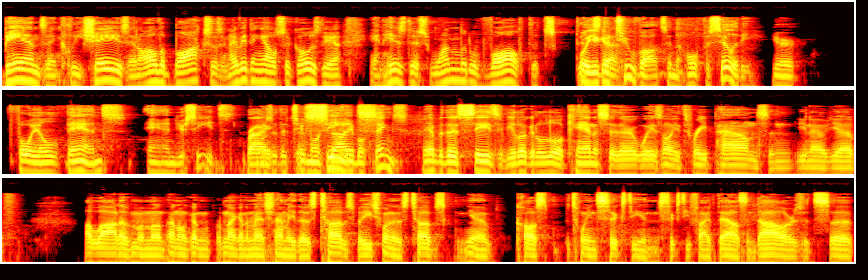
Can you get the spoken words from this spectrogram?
bands and cliches and all the boxes and everything else that goes there. And here's this one little vault that's, Well, you got the- two vaults in the whole facility. Your foil bands and your seeds. Right. Those are the two The most seeds. valuable things. Yeah, but those seeds, if you look at a little canister there, it weighs only three pounds, and you know you have a lot of them. I'm not, I don't, I'm not going to mention how many of those tubs, but each one of those tubs, you know, costs between sixty and sixty-five thousand dollars. It's uh,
